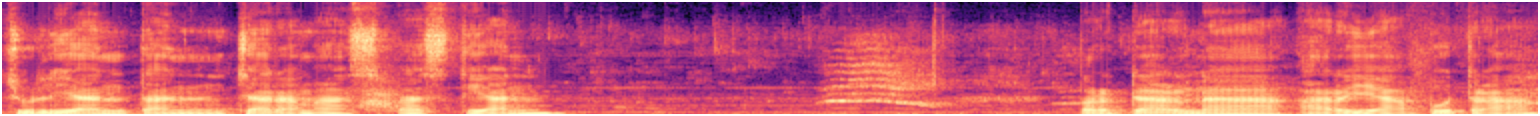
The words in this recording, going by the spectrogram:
Julian Tanjarama Sebastian, Perdana Arya Putra,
